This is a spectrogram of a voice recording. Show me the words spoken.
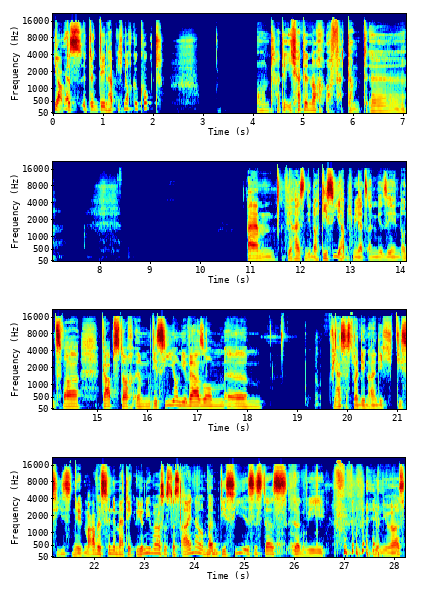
ja, ja, Das, den, den habe ich noch geguckt. Und hatte, ich hatte noch, oh verdammt, äh, ähm, wie heißen die noch? DC habe ich mir jetzt angesehen. Und zwar gab es doch im DC-Universum, ähm, wie heißt das bei denen eigentlich? DC's, nee, Marvel Cinematic Universe ist das eine und mhm. beim DC ist es das irgendwie Universe.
